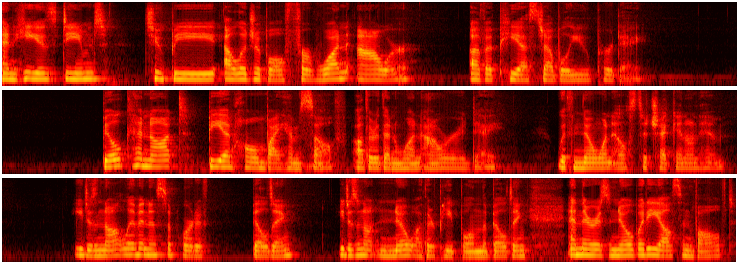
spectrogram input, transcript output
and he is deemed to be eligible for one hour of a PSW per day. Bill cannot be at home by himself other than one hour a day with no one else to check in on him. He does not live in a supportive building. He does not know other people in the building, and there is nobody else involved.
